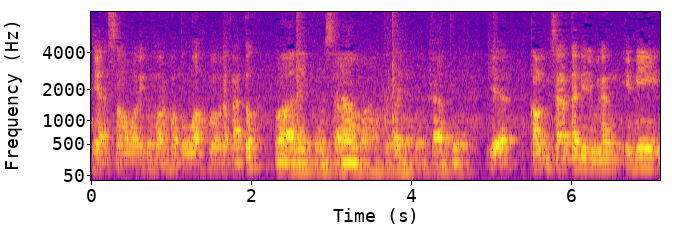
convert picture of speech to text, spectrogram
Ya, assalamualaikum warahmatullahi wabarakatuh. Waalaikumsalam warahmatullahi wabarakatuh. Ya, kalau misalnya tadi dibilang ini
